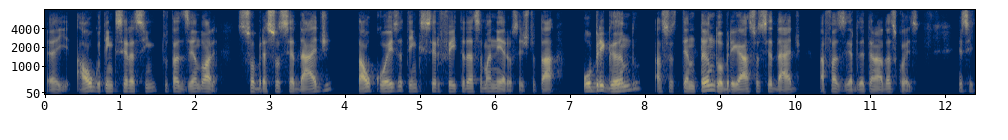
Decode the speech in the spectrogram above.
é, algo tem que ser assim, tu está dizendo, olha, sobre a sociedade, tal coisa tem que ser feita dessa maneira, ou seja, tu está obrigando, a, tentando obrigar a sociedade a fazer determinadas coisas. E assim,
